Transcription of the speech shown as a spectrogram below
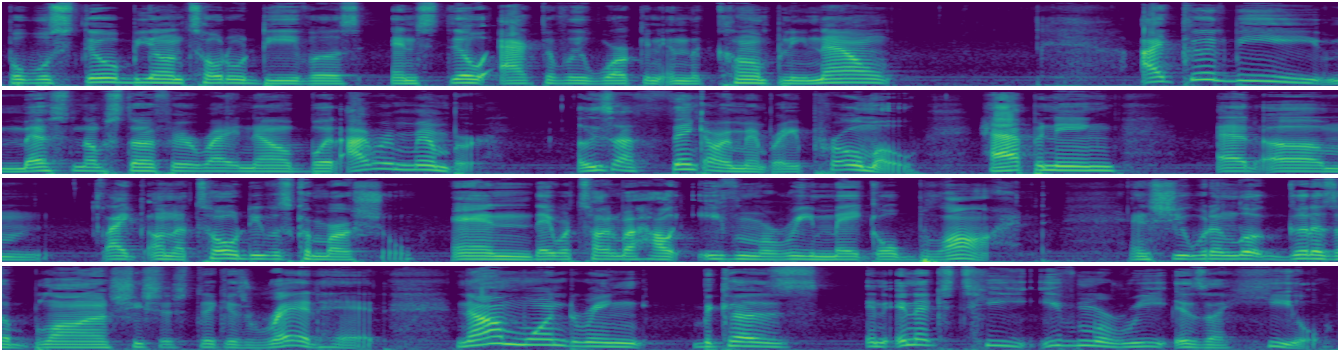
but will still be on Total Divas and still actively working in the company. Now, I could be messing up stuff here right now, but I remember, at least I think I remember a promo happening at um like on a Total Divas commercial, and they were talking about how Eva Marie may go blonde, and she wouldn't look good as a blonde. She should stick as redhead. Now I'm wondering because in NXT, Eva Marie is a heel.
